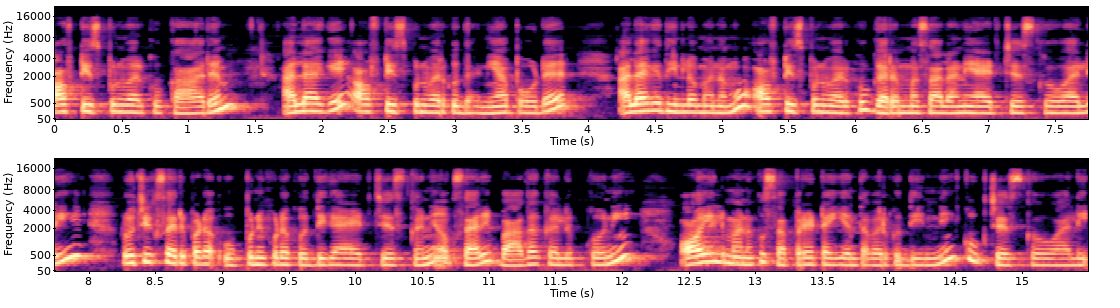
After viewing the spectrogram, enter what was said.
హాఫ్ టీ స్పూన్ వరకు కారం అలాగే హాఫ్ టీ స్పూన్ వరకు ధనియా పౌడర్ అలాగే దీనిలో మనము హాఫ్ టీ స్పూన్ వరకు గరం మసాలాని యాడ్ చేసుకోవాలి. రుచికి సరిపడా ఉప్పుని కూడా కొద్దిగా యాడ్ చేసుకొని ఒకసారి బాగా కలుపుకొని ఆయిల్ మనకు సపరేట్ అయ్యేంత వరకు దీన్ని కుక్ చేసుకోవాలి.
